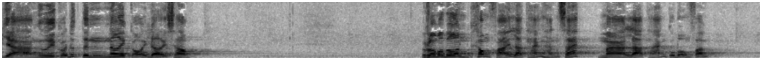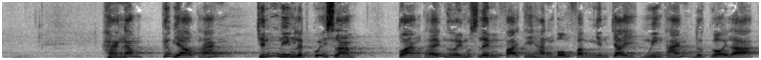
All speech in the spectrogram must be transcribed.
và người có đức tin nơi cõi đời sau Ramadan không phải là tháng hành sát mà là tháng của bổn phận. Hàng năm cướp vào tháng chính niên lịch của Islam toàn thể người Muslim phải thi hành bổn phận nhịn chay nguyên tháng được gọi là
